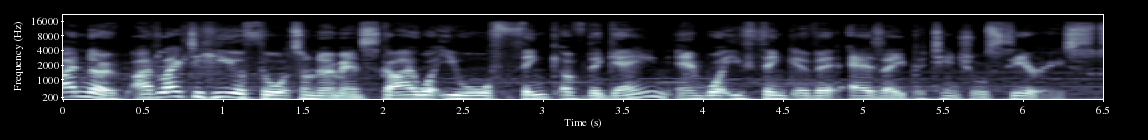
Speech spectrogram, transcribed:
I don't know, I'd like to hear your thoughts on No Man's Sky, what you all think of the game, and what you think of it as a potential series.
